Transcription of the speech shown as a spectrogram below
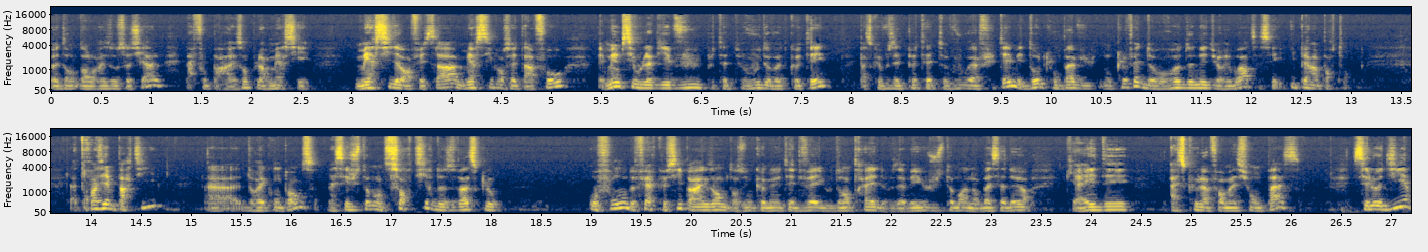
euh, dans, le réseau social, il bah, faut par exemple leur remercier. Merci d'avoir fait ça, merci pour cette info. Et même si vous l'aviez vu, peut-être vous de votre côté, parce que vous êtes peut-être vous affûté, mais d'autres l'ont pas vu. Donc le fait de redonner du reward, c'est hyper important. La troisième partie euh, de récompense, bah, c'est justement de sortir de ce vase clos. Au fond, de faire que si par exemple dans une communauté de veille ou d'entraide, vous avez eu justement un ambassadeur qui a aidé à ce que l'information passe, c'est le dire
